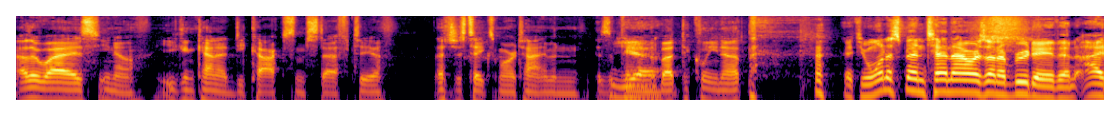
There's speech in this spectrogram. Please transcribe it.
Otherwise, you know, you can kind of decoct some stuff too. That just takes more time and is a pain in the butt to clean up. If you want to spend 10 hours on a brew day, then I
